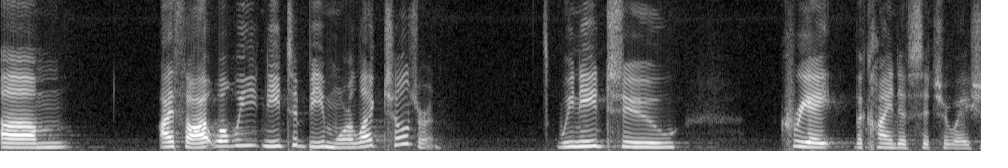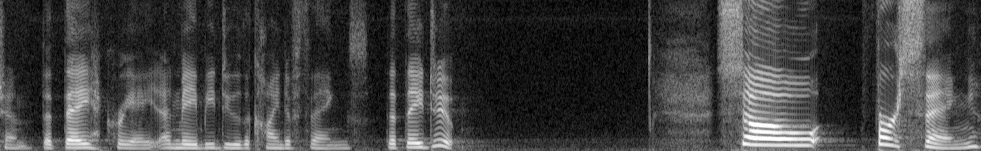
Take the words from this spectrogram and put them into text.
Um, I thought, well, we need to be more like children. We need to create the kind of situation that they create and maybe do the kind of things that they do. So, first thing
